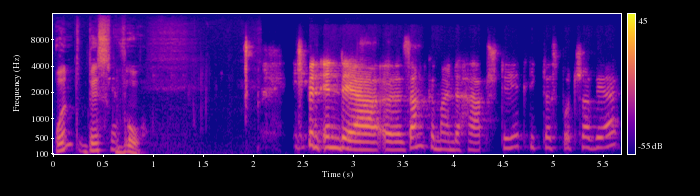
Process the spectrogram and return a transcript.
und bist ja. wo? Ich bin in der äh, Samtgemeinde Habstedt, liegt das Butcherwerk.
